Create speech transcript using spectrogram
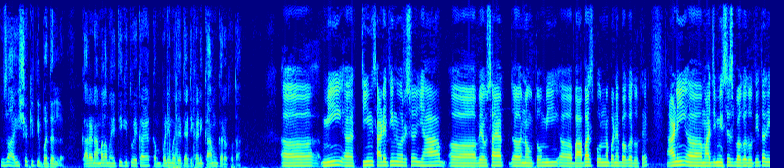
तुझं आयुष्य किती बदललं? कारण आम्हाला माहिती की तू एका कंपनीमध्ये त्या ठिकाणी काम करत होता. मी तीन साडेतीन वर्ष ह्या व्यवसायात नव्हतो. मी बाबाच पूर्णपणे बघत होते. आणि माझी मिसेस बघत होती. तर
